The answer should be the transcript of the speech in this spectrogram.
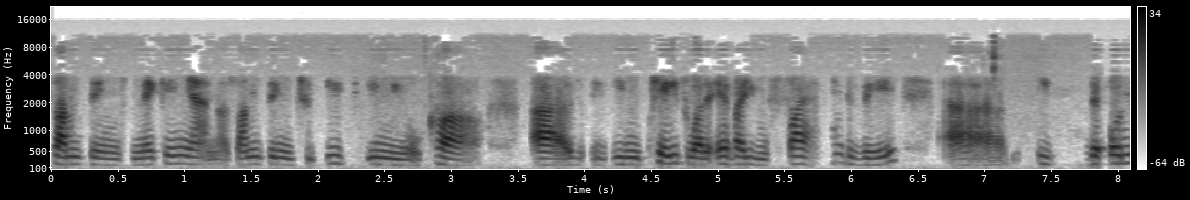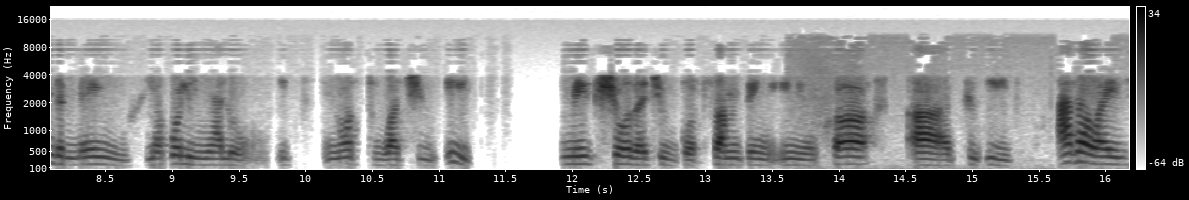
something, snacking or something to eat in your car. Uh, in case whatever you find there, uh, it, the, on the menu, it's not what you eat make sure that you've got something in your car uh, to eat. Otherwise,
